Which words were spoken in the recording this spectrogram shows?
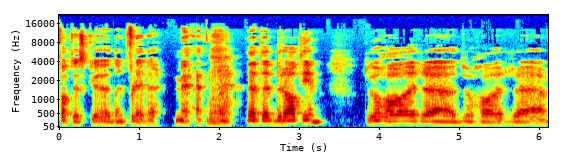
faktisk eh, den flere med. Det er et bra team. Du har eh, Du har eh,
